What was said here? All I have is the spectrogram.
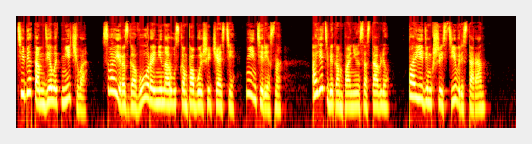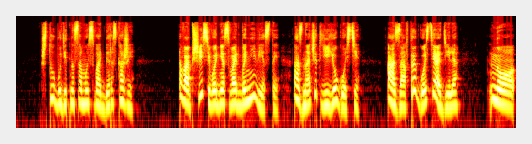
Тебе там делать нечего. Свои разговоры не на русском по большей части. Неинтересно. А я тебе компанию составлю. Поедем к шести в ресторан. Что будет на самой свадьбе, расскажи. Вообще сегодня свадьба невесты, а значит ее гости. А завтра гости Адиля. Но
